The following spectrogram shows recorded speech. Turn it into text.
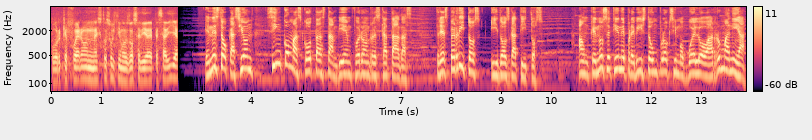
porque fueron estos últimos 12 días de pesadilla. En esta ocasión, cinco mascotas también fueron rescatadas, tres perritos y dos gatitos. Aunque no se tiene previsto un próximo vuelo a Rumanía,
